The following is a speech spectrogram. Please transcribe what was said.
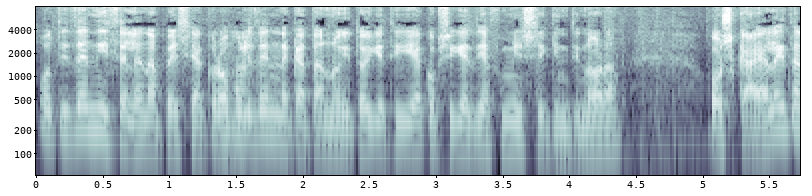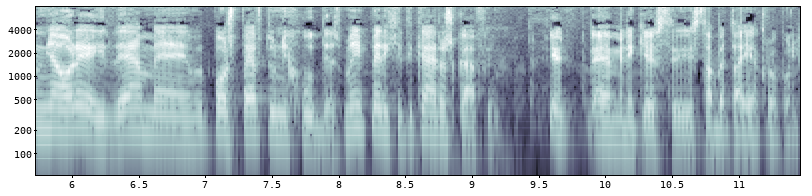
ότι δεν ήθελε να πέσει η Ακρόπολη, Ναι. δεν είναι κατανοητό γιατί έκοψε για διαφημίσεις εκείνη την ώρα ο Σκάι. Αλλά ήταν μια ωραία ιδέα με πώς πέφτουν οι χούντες, με υπερηχητικά αεροσκάφη. Και έμεινε και στη, στα Μπετά η Ακρόπολη.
